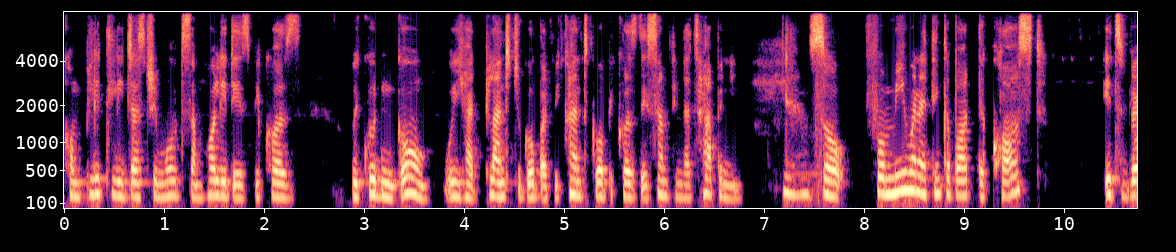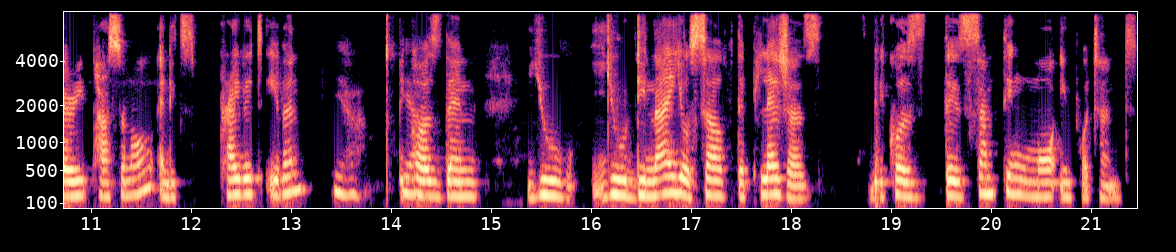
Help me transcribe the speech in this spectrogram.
completely just removed some holidays because we couldn't go. We had planned to go, but we can't go because there's something that's happening. Yeah. So for me, when I think about the cost, it's very personal and it's private even. Yeah. Because yeah. then you you deny yourself the pleasures because there's something more important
